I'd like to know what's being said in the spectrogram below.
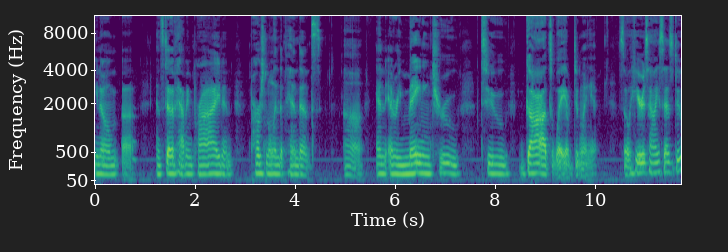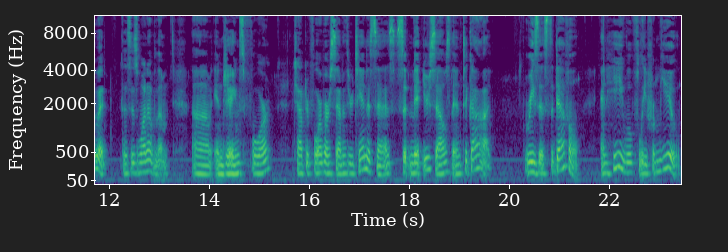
you know, uh, instead of having pride and personal independence uh, and, and remaining true to God's way of doing it? So here's how he says do it. This is one of them. Um, in James 4, chapter 4, verse 7 through 10, it says, Submit yourselves then to God. Resist the devil, and he will flee from you.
